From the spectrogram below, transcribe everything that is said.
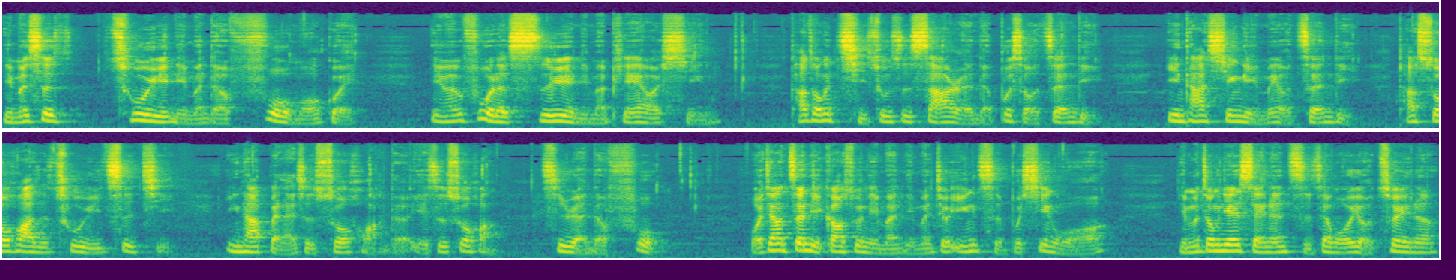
你们是出于你们的父魔鬼，你们父的私欲，你们偏要行。他从起初是杀人的，不守真理，因他心里没有真理。他说话是出于自己，因他本来是说谎的，也是说谎之人的父。我将真理告诉你们，你们就因此不信我。你们中间谁能指证我有罪呢？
